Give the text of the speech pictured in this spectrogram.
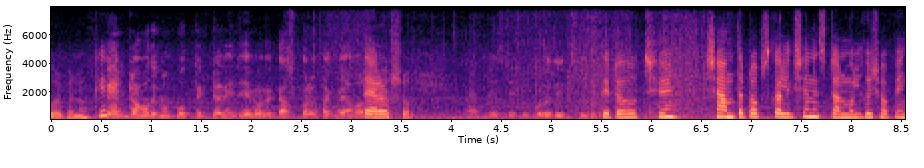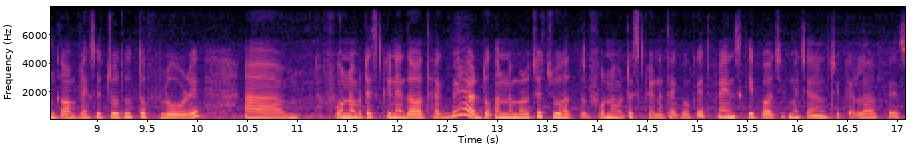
করবেন ওকে প্যান্টটা আমাদের প্রত্যেকটারই যেভাবে কাজ করা থাকবে তেরোশো। এটা হচ্ছে শান্তা টপস কালেকশন স্টানমলিকা শপিং কমপ্লেক্সের চতুর্থ ফ্লোরে ফোন নাম্বারটা স্ক্রিনে দেওয়া থাকবে আর দোকান নাম্বার হচ্ছে চুয়াত্তর ফোন নাম্বারটা স্ক্রিনে থাকবে okay friends keep watching my channel ঠিক আল্লাহ হাফেজ।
